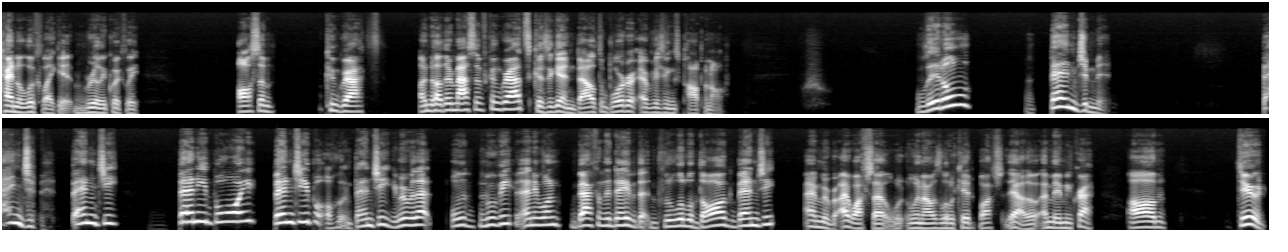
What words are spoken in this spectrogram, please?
kind of look like it really quickly. Awesome. Congrats. Another massive congrats because again, Battle to Border, everything's popping off. Little Benjamin. Benjamin. Benji Benny Boy, Benji Boy, oh, Benji. You remember that old movie? Anyone back in the day? That the little dog Benji. I remember. I watched that when I was a little kid. Watched. Yeah, that made me cry. Um, dude,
